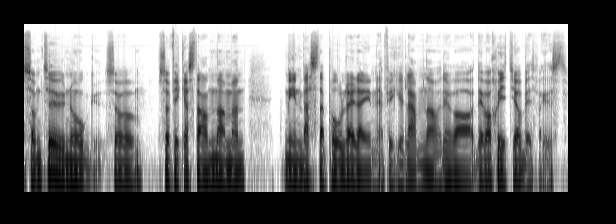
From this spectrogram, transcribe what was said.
Som tur nog så, så fick jag stanna, men min bästa polare där inne fick ju lämna och det var, det var skitjobbigt faktiskt.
